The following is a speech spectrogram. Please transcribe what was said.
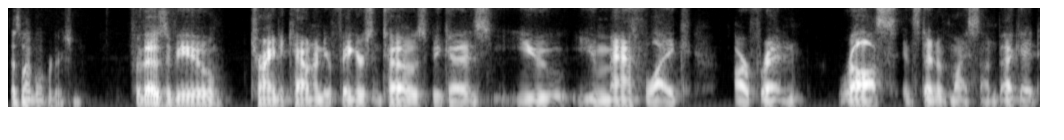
That's my bold prediction. For those of you trying to count on your fingers and toes because you you math like our friend Ross instead of my son Beckett,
